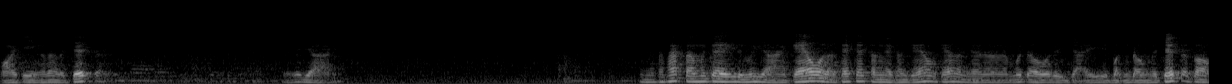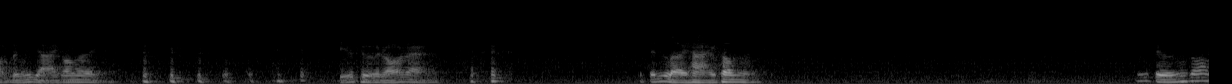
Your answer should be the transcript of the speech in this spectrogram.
Hỏi tiền người ta là chết đó đừng có dài. Người ta phát tâm cái cây đừng có dài. Kéo là cái cái căn ngày càng kéo kéo là, ngày là bắt đầu thì chạy vận động là chết đó con. Đừng có dài con ơi. Tiểu thừa rõ ràng. Tính lời hài không à. Cái tượng có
